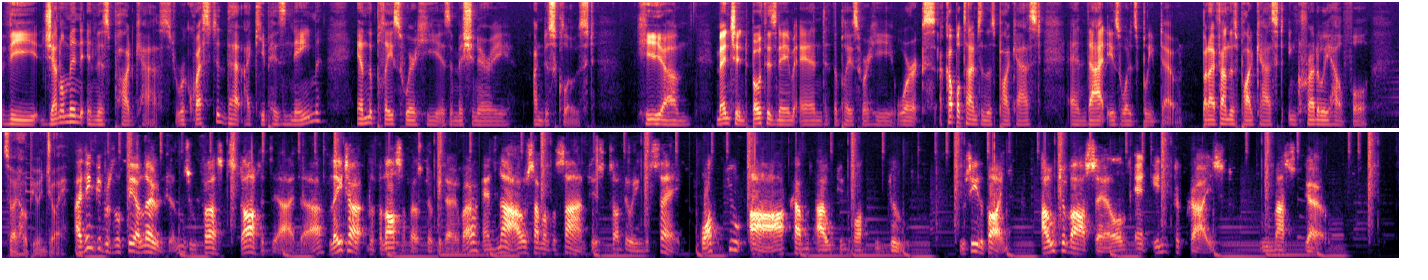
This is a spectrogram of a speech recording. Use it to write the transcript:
The gentleman in this podcast requested that I keep his name and the place where he is a missionary undisclosed. He um, mentioned both his name and the place where he works a couple times in this podcast, and that is what is bleeped out. But I found this podcast incredibly helpful, so I hope you enjoy. I think it was the theologians who first started the idea. Later, the philosophers took it over, and now some of the scientists are doing the same. What you are comes out in what you do. You see the point? Out of ourselves and into Christ we must go.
